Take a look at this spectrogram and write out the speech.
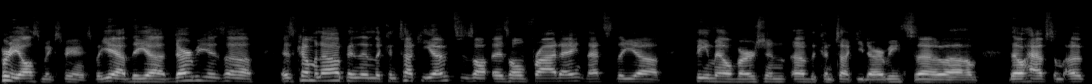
pretty awesome experience. But yeah, the uh, Derby is uh is coming up, and then the Kentucky Oaks is on, is on Friday. That's the uh, female version of the Kentucky Derby. So um, they'll have some oak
